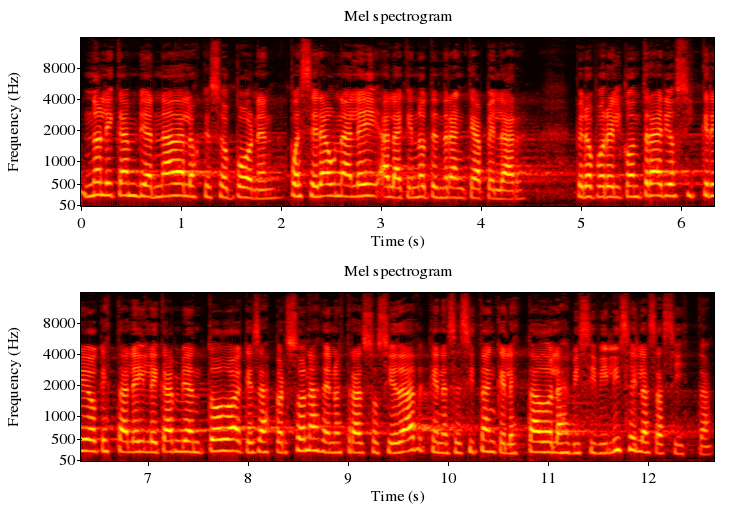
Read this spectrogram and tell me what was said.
no le cambia nada a los que se oponen, pues será una ley a la que no tendrán que apelar pero por el contrario sí creo que esta ley le cambia en todo a aquellas personas de nuestra sociedad que necesitan que el Estado las visibilice y las asista.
